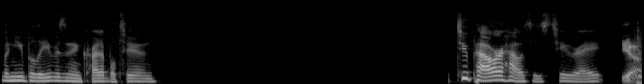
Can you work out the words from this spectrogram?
When You Believe is an incredible tune. Two powerhouses, too, right? Yeah.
